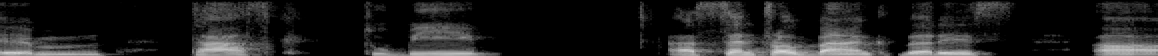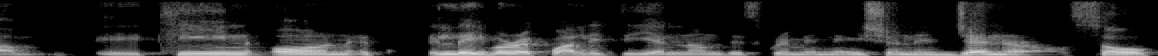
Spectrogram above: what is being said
um, task to be a central bank that is um, eh, keen on labor equality and non-discrimination in general. So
